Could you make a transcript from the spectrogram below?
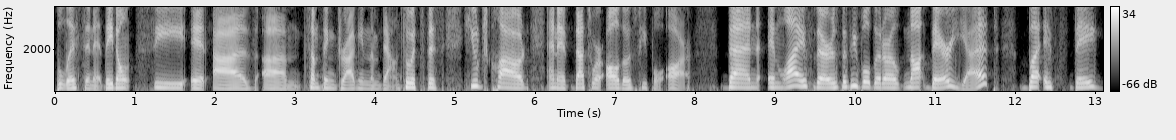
bliss in it. They don't see it as um, something dragging them down. So it's this huge cloud and it, that's where all those people are then in life, there's the people that are not there yet. But if they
